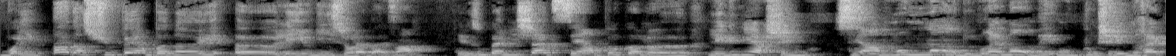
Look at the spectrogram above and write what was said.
voyaient pas d'un super bon œil euh, les yogis sur la base. Hein. Et les Upanishads, c'est un peu comme euh, les lumières chez nous. C'est un moment de vraiment, mais ou comme chez les Grecs,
